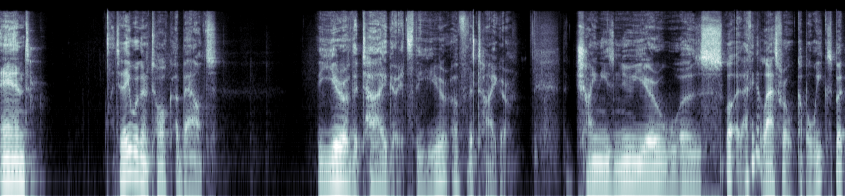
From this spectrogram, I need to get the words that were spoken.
And today we're going to talk about the year of the tiger. It's the year of the tiger. The Chinese New Year was, well, I think it lasts for a couple weeks, but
